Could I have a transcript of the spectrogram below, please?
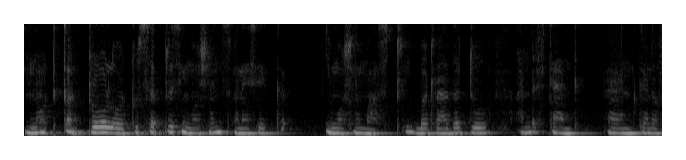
not control or to suppress emotions. When i say emotional mastery but rather to understand and kind of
